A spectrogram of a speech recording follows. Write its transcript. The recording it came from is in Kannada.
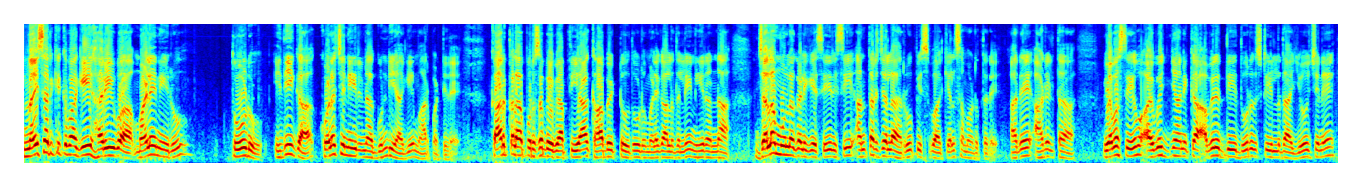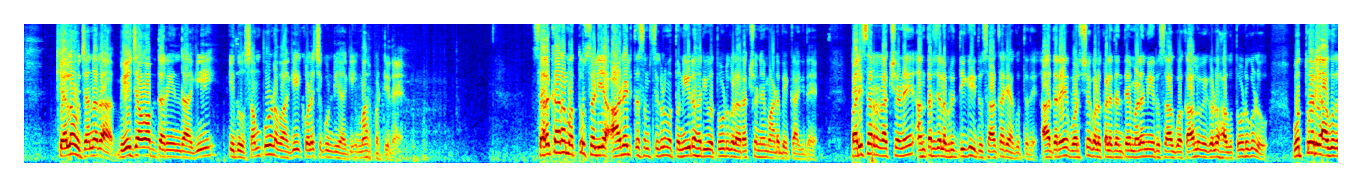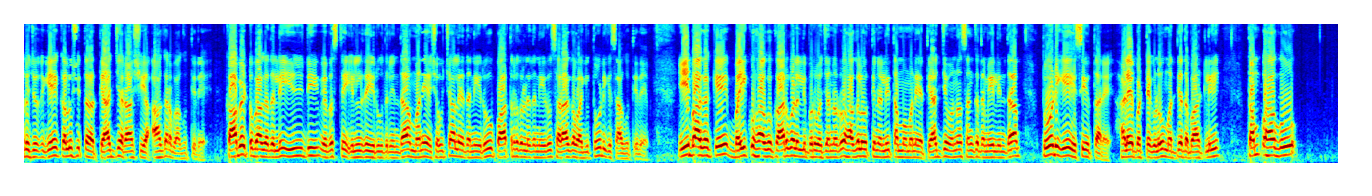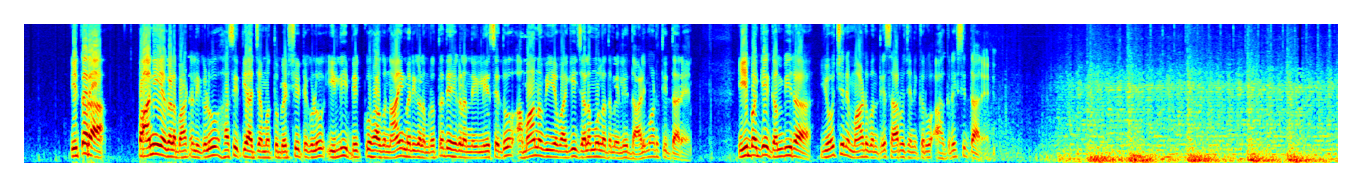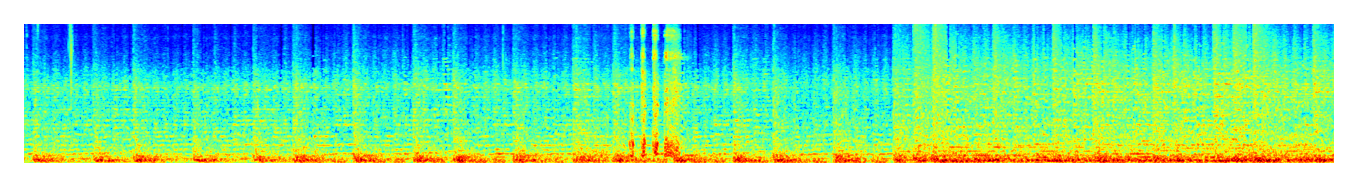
ನೈಸರ್ಗಿಕವಾಗಿ ಹರಿಯುವ ಮಳೆ ನೀರು ತೋಡು ಇದೀಗ ಕೊಳಚೆ ನೀರಿನ ಗುಂಡಿಯಾಗಿ ಮಾರ್ಪಟ್ಟಿದೆ. ಕಾರ್ಕಳ ಪುರಸಭೆ ವ್ಯಾಪ್ತಿಯ ಕಾಬೆಟ್ಟು ತೋಡು ಮಳೆಗಾಲದಲ್ಲಿ ನೀರನ್ನ ಜಲಮೂಲಗಳಿಗೆ ಸೇರಿಸಿ ಅಂತರ್ಜಲ ರೂಪಿಸುವ ಕೆಲಸ ಮಾಡುತ್ತದೆ. ಅದೇ ಆಡಳಿತ ವ್ಯವಸ್ಥೆಯು ಅವೈಜ್ಞಾನಿಕ ಅಭಿವೃದ್ಧಿ ದೂರದೃಷ್ಟಿ ಇಲ್ಲದ ಯೋಜನೆ. ಕೆಲವು ಜನರ ಬೇಜವಾಬ್ದಾರಿಯಿಂದಾಗಿ ಇದು ಸಂಪೂರ್ಣವಾಗಿ ಕೊಳಚೆಗುಂಡಿಯಾಗಿ ಮಾರ್ಪಟ್ಟಿದೆ. ಸರ್ಕಾರ ಮತ್ತು ಸ್ಥಳೀಯ ಆಡಳಿತ ಸಂಸ್ಥೆಗಳು ಮತ್ತು ನೀರು ಹರಿಯುವ ತೋಡುಗಳ ರಕ್ಷಣೆ ಮಾಡಬೇಕಾಗಿದೆ. ಪರಿಸರ ರಕ್ಷಣೆ, ಅಂತರ್ಜಲ ವೃದ್ಧಿಗೆ ಇದು ಸಹಕಾರಿಯಾಗುತ್ತದೆ. ಆದರೆ ವರ್ಷಗಳು ಕಳೆದಂತೆ ಮಳೆ ನೀರು ಸಾಗುವ ಕಾಲುವೆಗಳು ಹಾಗೂ ತೋಡುಗಳು ಒತ್ತುವರಿ ಆಗುವುದರ ಜೊತೆಗೆ ಕಲುಷಿತ ತ್ಯಾಜ್ಯ ರಾಶಿಯ ಆಗರವಾಗುತ್ತಿದೆ. ಕಾಬೆಟ್ಟು ಭಾಗದಲ್ಲಿ ಯುಜಿಡಿ ವ್ಯವಸ್ಥೆ ಇಲ್ಲದೆ ಇರುವುದರಿಂದ ಮನೆಯ ಶೌಚಾಲಯದ ನೀರು ಪಾತ್ರದೊಳೆದ ನೀರು ಸರಾಗವಾಗಿ ತೋಡಿಗೆ ಸಾಗುತ್ತಿದೆ. ಈ ಭಾಗಕ್ಕೆ ಬೈಕು ಹಾಗೂ ಕಾರುಗಳಲ್ಲಿ ಬರುವ ಜನರು ಹಗಲು ಹೊತ್ತಿನಲ್ಲಿ ತಮ್ಮ ಮನೆಯ ತ್ಯಾಜ್ಯವನ್ನು ಸಂಕದ ಮೇಲಿಂದ ತೋಡಿಗೆ ಎಸೆಯುತ್ತಾರೆ. ಹಳೆ ಬಟ್ಟೆಗಳು, ಮದ್ಯದ ಬಾಟ್ಲಿ, ತಂಪು ಹಾಗೂ ಇತರ ಪಾನೀಯಗಳ ಬಾಟಲಿಗಳು, ಹಸಿ ತ್ಯಾಜ್ಯ ಮತ್ತು ಬೆಡ್ಶೀಟ್ಗಳು, ಇಲಿ, ಬೆಕ್ಕು ಹಾಗೂ ನಾಯಿ ಮರಿಗಳ ಮೃತದೇಹಗಳನ್ನು ಇಲ್ಲಿ ಎಸೆದು ಅಮಾನವೀಯವಾಗಿ ಜಲಮೂಲದ ಮೇಲೆ ದಾಳಿ ಮಾಡುತ್ತಿದ್ದಾರೆ. ಈ ಬಗ್ಗೆ ಗಂಭೀರ ಯೋಚನೆ ಮಾಡುವಂತೆ ಸಾರ್ವಜನಿಕರು ಆಗ್ರಹಿಸಿದ್ದಾರೆ.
